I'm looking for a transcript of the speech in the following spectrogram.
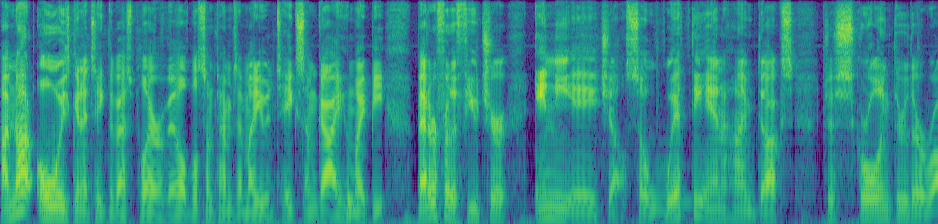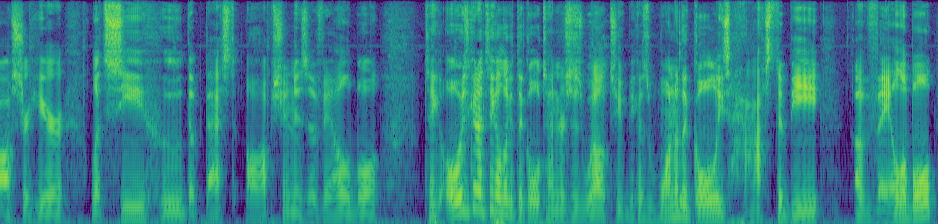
I'm not always going to take the best player available. Sometimes I might even take some guy who might be better for the future in the AHL. So with the Anaheim Ducks, just scrolling through their roster here, let's see who the best option is available. Take always gonna take a look at the goaltenders as well too, because one of the goalies has to be available.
